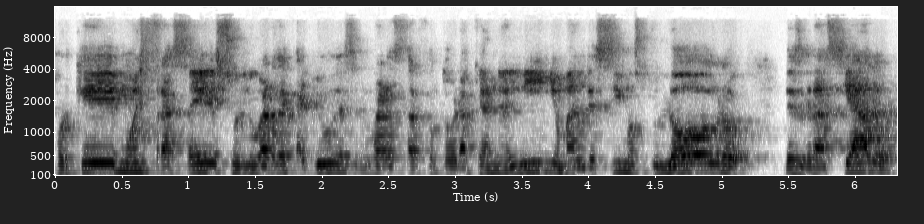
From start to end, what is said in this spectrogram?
¿por qué muestras eso en lugar de que ayudes, en lugar de estar fotografiando al niño, maldecimos tu logro, desgraciado?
